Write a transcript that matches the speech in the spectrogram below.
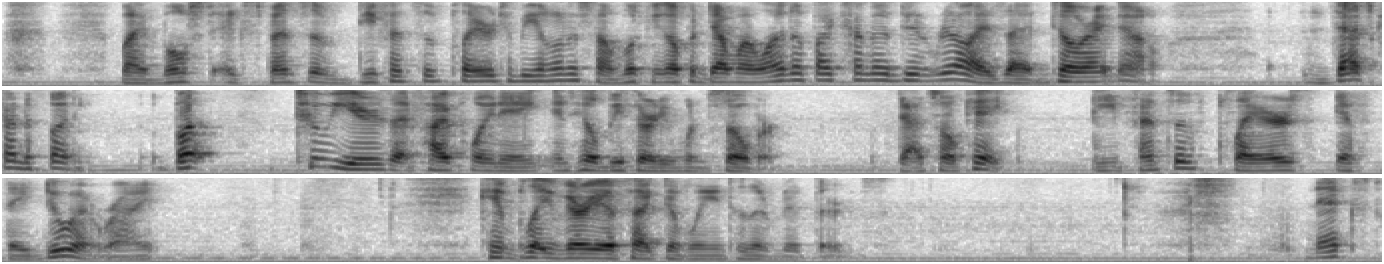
my most expensive defensive player, to be honest. I'm looking up and down my lineup. I kind of didn't realize that until right now. That's kind of funny. But two years at 5.8, and he'll be 31 silver. That's okay. Defensive players, if they do it right, can play very effectively into their mid 30s. Next,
